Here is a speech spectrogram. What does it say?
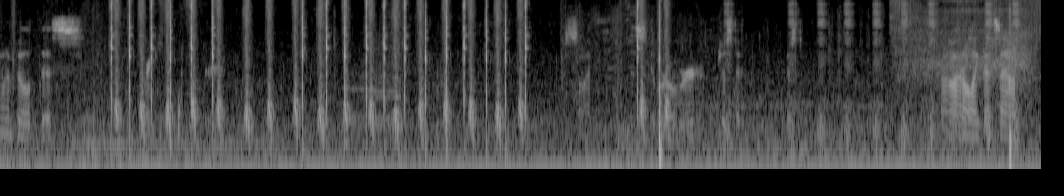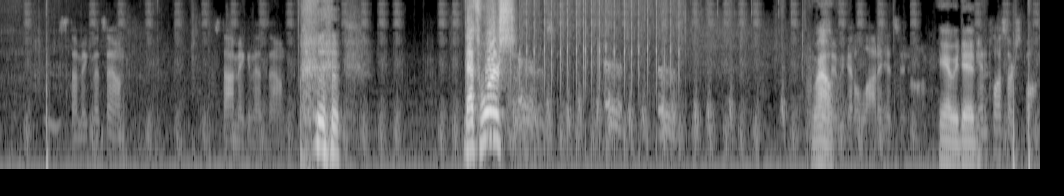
I want to build this right here. So I flip this door over just a, just. Oh, I don't like that sound. Stop making that sound. Stop making that sound. That's worse! Wow. We got a lot of hits in on him. Yeah, we did. And plus our spawns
